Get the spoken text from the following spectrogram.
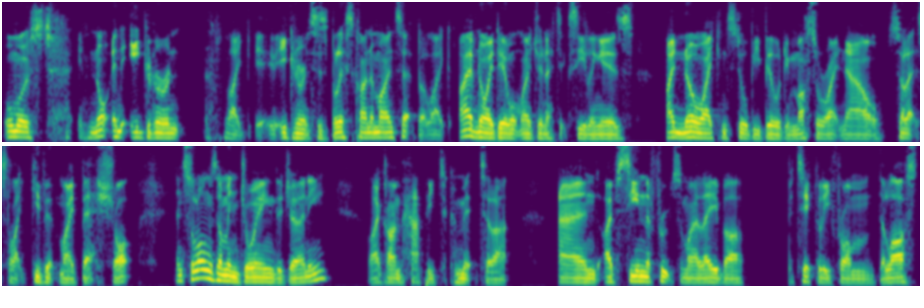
almost not an ignorant like ignorance is bliss kind of mindset, but like I have no idea what my genetic ceiling is. I know I can still be building muscle right now, so let's like give it my best shot. And so long as I'm enjoying the journey, like I'm happy to commit to that. And I've seen the fruits of my labor, particularly from the last,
